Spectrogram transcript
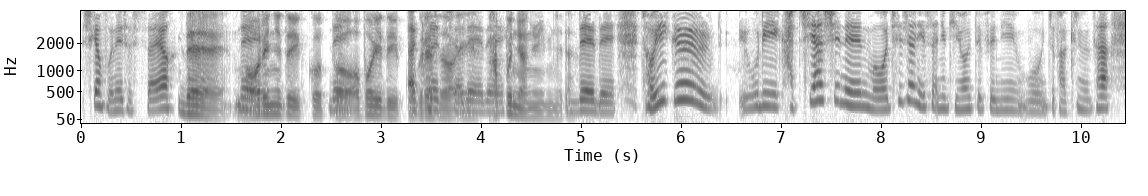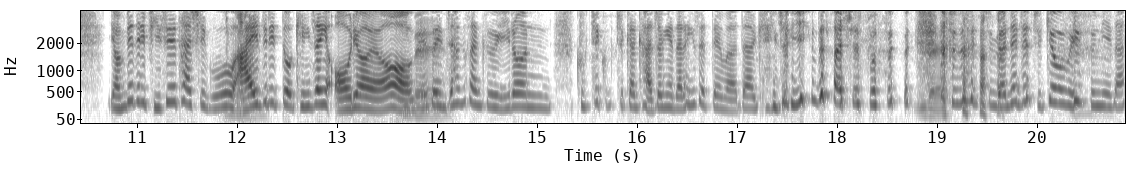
시간 보내셨어요? 네, 뭐 네. 뭐 어린이도 있고 또 네. 어버이도 있고 아, 그래서 그렇죠. 예, 바쁜 연휴입니다. 네, 네. 저희 그 우리 같이 하시는 뭐 최전 이사님, 김용학 대표님, 뭐 이제 박시문 다 연배들이 비슷하시고 네. 아이들이 또 굉장히 어려요. 네. 그래서 이제 항상 그 이런 굵직굵직한 가정의 날 행사 때마다 굉장히 힘들어하시는 모습을 네. 몇 년째 지켜보고 있습니다.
